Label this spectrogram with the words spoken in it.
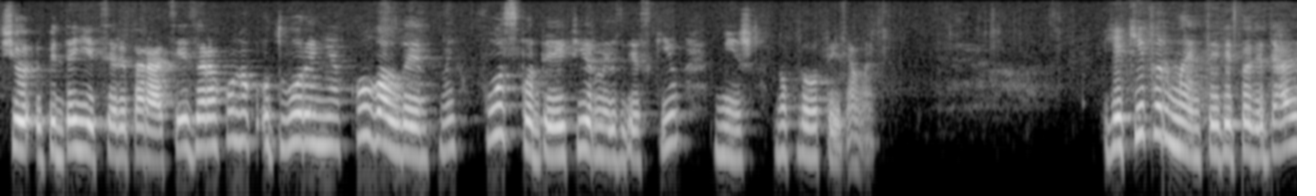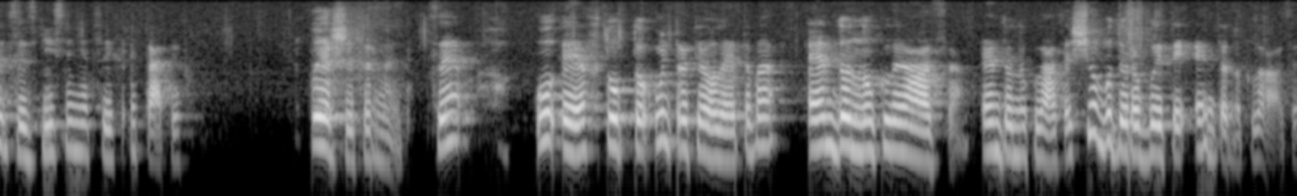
що піддається репарації за рахунок утворення ковалентних фосфодиефірних зв'язків між нуклеотидами. Які ферменти відповідають за здійснення цих етапів? Перший фермент це УФ, тобто ультрафіолетова ендонуклеаза. ендонуклеаза. Що буде робити ендонуклеаза?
